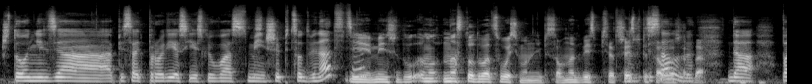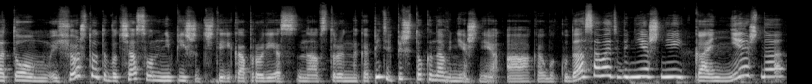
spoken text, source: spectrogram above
что нельзя писать ProRes, если у вас меньше 512. Не, меньше… Ну, на 128 он не писал, на 256 писал, писал уже, да. Да, потом еще что-то. Вот сейчас он не пишет 4К ProRes на встроенный накопитель, пишет только на внешний. А как бы куда совать внешний? Конечно,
